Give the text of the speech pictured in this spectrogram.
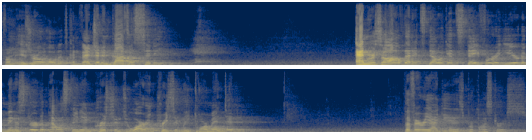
from Israel hold its convention in Gaza City? and resolve that its delegates stay for a year to minister to Palestinian Christians who are increasingly tormented? The very idea is preposterous.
